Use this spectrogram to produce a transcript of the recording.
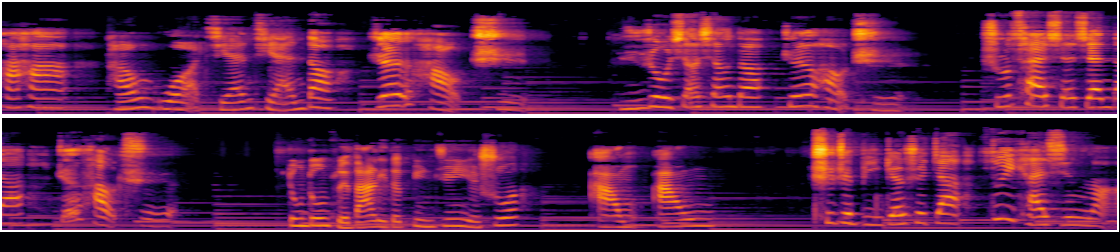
哈哈，糖果甜甜的，真好吃；鱼肉香香的，真好吃。蔬菜咸咸的，真好吃。东东嘴巴里的病菌也说：“嗷呜嗷呜！”吃着饼干睡觉最开心了。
